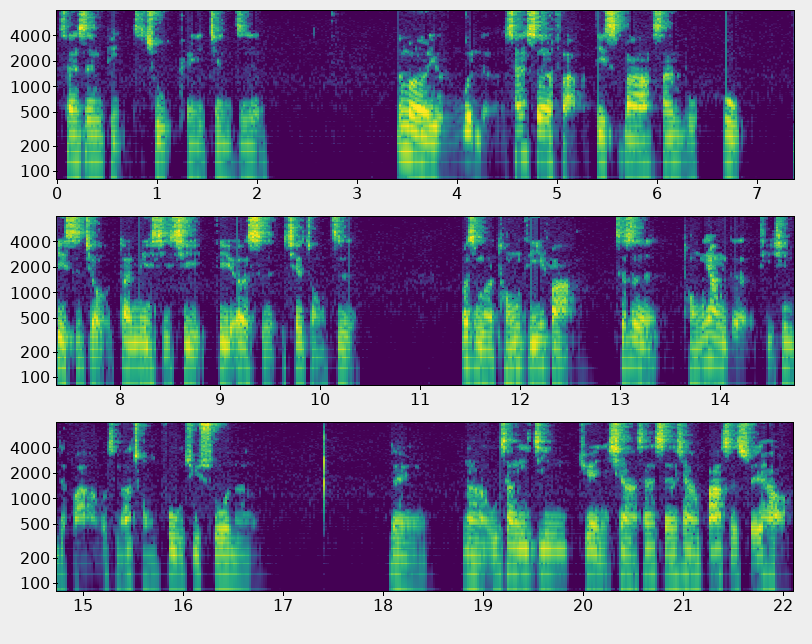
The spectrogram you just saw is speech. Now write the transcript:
三生品之处可以见之。那么有人问了：三十二法第十八三不护，第十九断灭习气，第二十一切种子，为什么同体法？这是同样的体性的法，为什么要重复去说呢？对。那《无上一经》卷下三十二相八十随好，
